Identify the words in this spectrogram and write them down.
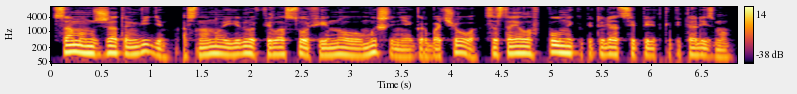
В самом сжатом виде основное ядро философии нового мышления Горбачева состояло в полной капитуляции перед капитализмом.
